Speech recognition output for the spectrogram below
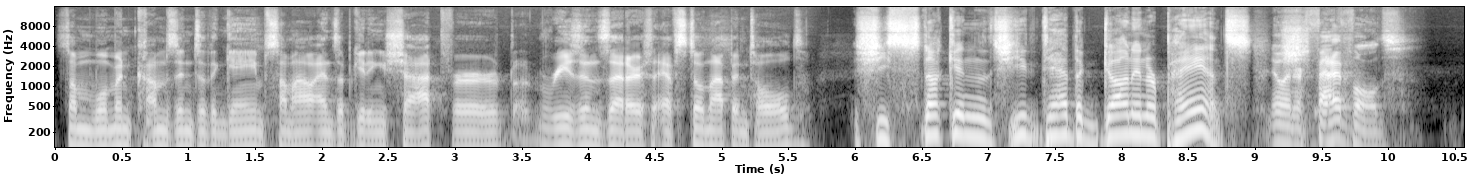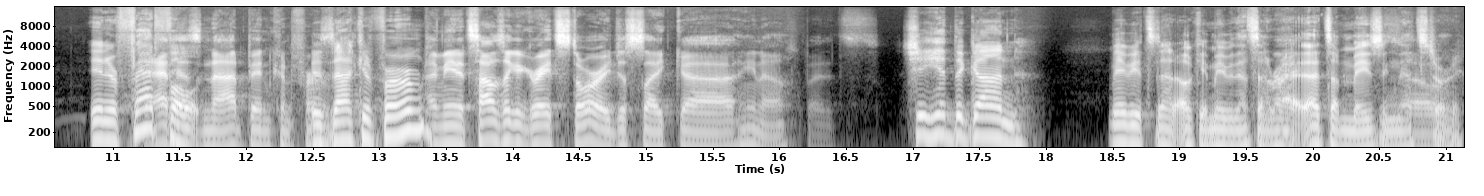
some woman comes into the game, somehow ends up getting shot for reasons that are have still not been told. She snuck in. She had the gun in her pants, No, in her fat That- folds. in her fat That fold. has not been confirmed. Is that confirmed? I mean, it sounds like a great story, just like uh, you know, but it's She hid the gun. Maybe it's not. Okay, maybe that's not right. Right. That's amazing. That story.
